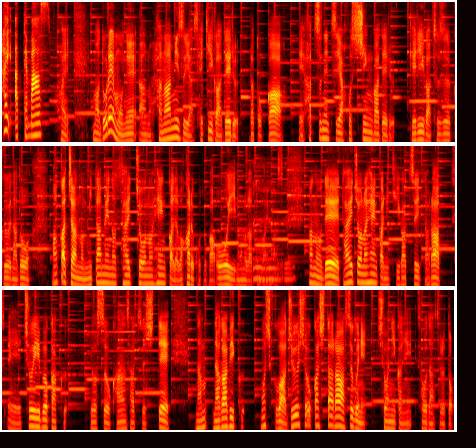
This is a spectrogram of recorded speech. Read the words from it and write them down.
はい、合ってます。はい。まあ、どれもね、あの、鼻水や咳が出るだとか、えー発熱や発疹が出る、下痢が続くなど、赤ちゃんの見た目の体調の変化でわかることが多いものだと思います。なので、体調の変化に気がついたら、えー注意深く様子を観察して、な長引く、もしくは重症化したらすぐに小児科に相談すると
